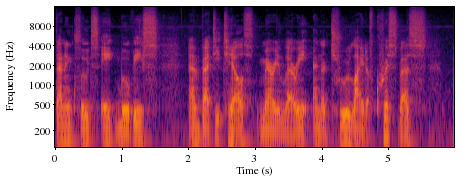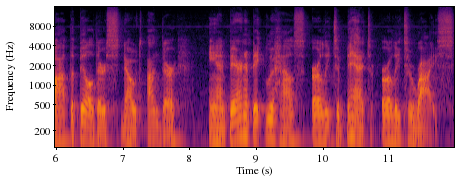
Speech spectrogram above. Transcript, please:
that includes eight movies, and VeggieTales, Merry Larry, and The True Light of Christmas, Bob the Builder, Snowed Under, and Bear in a Big Blue House, Early to Bed, Early to Rise.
